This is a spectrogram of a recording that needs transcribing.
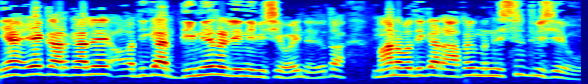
यहाँ एक अर्काले अधिकार दिने र लिने विषय होइन। यो त मानव अधिकार आफैमा निश्चित विषय हो।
